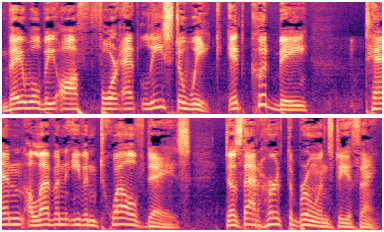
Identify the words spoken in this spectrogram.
they will be off for at least a week. It could be 10, 11, even 12 days. Does that hurt the Bruins, do you think?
